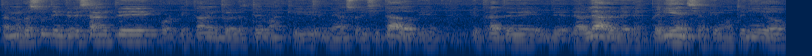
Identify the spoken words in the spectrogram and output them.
también resulta interesante, porque está dentro de los temas que me han solicitado, que, trate de, hablar de la experiencia que hemos tenido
